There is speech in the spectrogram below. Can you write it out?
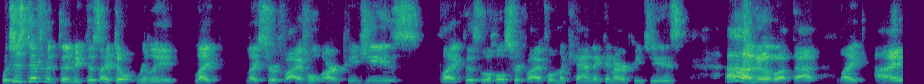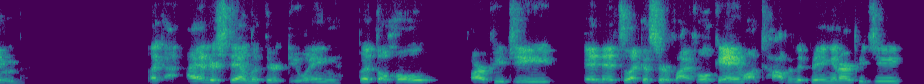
which is different than because I don't really like like survival RPGs, like this the whole survival mechanic in RPGs. I don't know about that. Like I'm like I understand what they're doing, but the whole RPG and it's like a survival game on top of it being an RPG.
